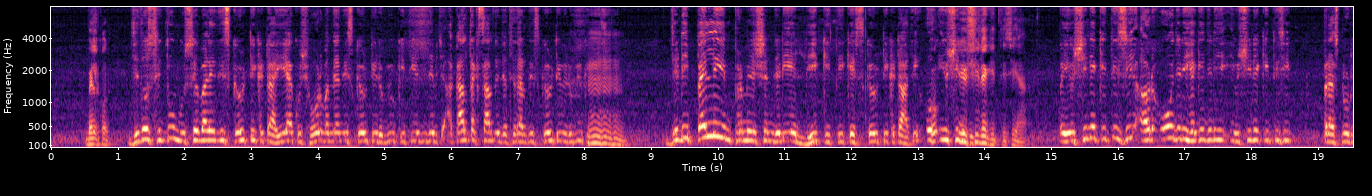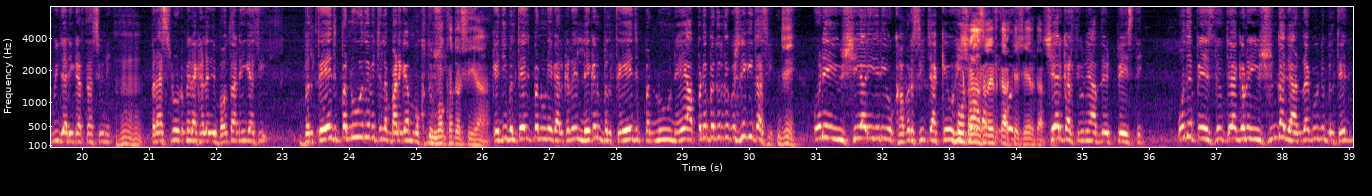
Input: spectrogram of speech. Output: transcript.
ਬਿਲਕੁਲ। ਜਦੋਂ ਸਿੱਧੂ ਮੂਸੇਵਾਲੇ ਦੀ ਸਿਕਿਉਰਿਟੀ ਘਟਾਈ ਹੈ ਕੁਝ ਹੋਰ ਬੰਦਿਆਂ ਦੀ ਸਿਕਿਉਰਿਟੀ ਰਿਵਿਊ ਕੀਤੀ ਹੈ ਜਿਹਦੇ ਵਿੱਚ ਅਕਾਲ ਤਖਤ ਸਾਹਿਬ ਦੇ ਜਥੇਦਾਰ ਦੀ ਸਿਕਿਉਰਿਟੀ ਵੀ ਰਿਵਿਊ ਕੀਤੀ। ਜਿਹੜੀ ਪਹਿਲੀ ਇਨਫੋਰਮੇਸ਼ਨ ਜਿਹੜੀ ਇਹ ਲੀਕ ਕੀਤੀ ਕਿ ਸਿਕਿਉਰਿਟੀ ਘਟਾਤੀ ਉਹ ਯੂਸ਼ੀ ਨੇ ਯੂਸ਼ੀ ਨੇ ਕੀਤੀ ਸੀ ਹਾਂ। ਯੂਸ਼ੀ ਨੇ ਕੀਤੀ ਸੀ ਔਰ ਉਹ ਜਿਹੜੀ ਹੈਗੀ ਜਿਹੜੀ ਯੂਸ਼ੀ ਨੇ ਕੀਤੀ ਸੀ ਪ੍ਰੈਸ ਨੋਟ ਵੀ ਜਾਰੀ ਕਰਤਾ ਸੀ ਉਹਨੇ। ਪ੍ਰੈਸ ਨੋਟ ਮੇਰਾ ਖਿਆਲ ਜੀ ਬਹੁਤਾ ਨਹੀਂ ਗਿਆ ਸੀ। ਬਲਤੇਜ ਪੰਨੂ ਉਹਦੇ ਵਿੱਚ ਬਣ ਗਿਆ ਮੁੱਖ ਦੋਸ਼ੀ ਮੁੱਖ ਦੋਸ਼ੀ ਹਾਂ ਕਿ ਜੀ ਬਲਤੇਜ ਪੰਨੂ ਨੇ ਗੱਲ ਕਰੀ ਲੇਕਿਨ ਬਲਤੇਜ ਪੰਨੂ ਨੇ ਆਪਣੇ ਪੱਧਰ ਤੇ ਕੁਝ ਨਹੀਂ ਕੀਤਾ ਸੀ ਜੀ ਉਹਨੇ ਯੂਸ਼ੀ ਵਾਲੀ ਜਿਹੜੀ ਉਹ ਖਬਰ ਸੀ ਚੱਕ ਕੇ ਉਹੀ ਕਰਤੀ, ਕਰਕੇ share ਕਰਤੀ। share ਕਰਤੀ ਉਹਨੇ ਆਪਦੇ ਪੇਜ ਤੇ ਉਹਦੇ ਪੇਜ ਦੇ ਉੱਤੇ ਅੱਗੇ ਉਹਨੇ ਯੂਸ਼ੀ ਤਾਂ ਜਾਣਦਾ ਕੋਈ ਨਹੀਂ ਬਲਤੇਜ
